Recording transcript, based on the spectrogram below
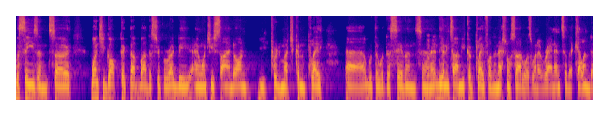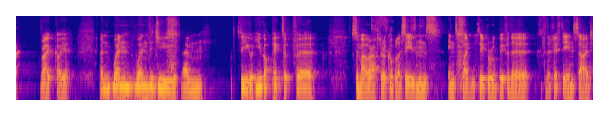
the season. So once you got picked up by the Super Rugby and once you signed on, you pretty much couldn't play uh, with the with the sevens, and okay. the only time you could play for the national side was when it ran into the calendar. Right, got you. And when when did you? Um, so you you got picked up for Samoa after a couple of seasons into playing Super Rugby for the for the 15 side.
